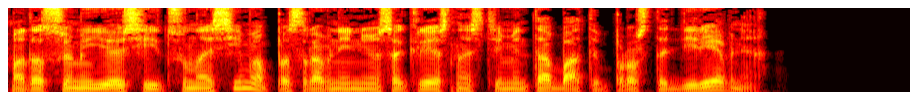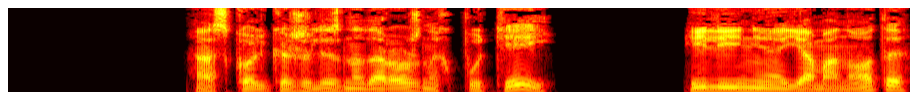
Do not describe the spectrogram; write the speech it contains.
Матасумиоси и Цунасима по сравнению с окрестностями Табаты просто деревня. А сколько железнодорожных путей, и линия Яманоте,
